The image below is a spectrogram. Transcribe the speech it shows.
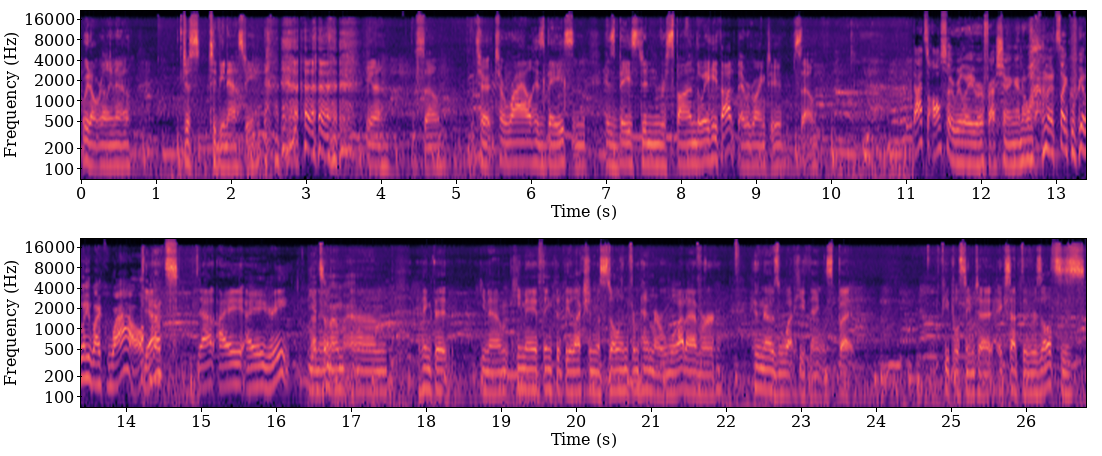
We don't really know, just to be nasty, you know. So to, to rile his base, and his base didn't respond the way he thought they were going to. So That's also really refreshing and it's like really like wow. yeah, That's that I, I agree. That's a moment. Um, I think that you know he may think that the election was stolen from him or whatever. Who knows what he thinks, but people seem to accept the results as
